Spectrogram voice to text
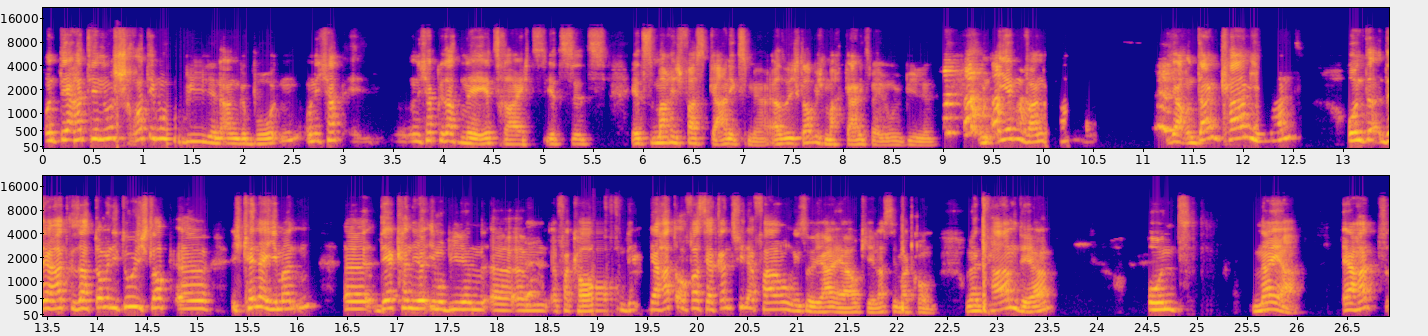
Und der hat dir nur Schrottimmobilien angeboten. Und ich habe und ich habe gesagt, nee, jetzt reicht's. Jetzt, jetzt, jetzt mache ich fast gar nichts mehr. Also ich glaube, ich mache gar nichts mehr in Immobilien. Und irgendwann, ja, und dann kam jemand und der hat gesagt, Dominik, du, ich glaube, äh, ich kenne ja jemanden, äh, der kann dir Immobilien äh, ähm, verkaufen. Der, der, hat auch was, der hat ganz viel Erfahrung. Ich so, ja, ja, okay, lass den mal kommen. Und dann kam der und naja, er hat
